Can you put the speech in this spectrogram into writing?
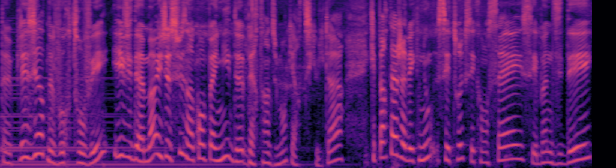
C'est un plaisir de vous retrouver, évidemment, et je suis en compagnie de Bertrand Dumont, qui est horticulteur, qui partage avec nous ses trucs, ses conseils, ses bonnes idées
